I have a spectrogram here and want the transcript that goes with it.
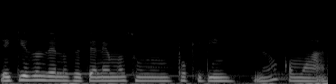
Y aquí es donde nos detenemos un poquitín, ¿no? Como a,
